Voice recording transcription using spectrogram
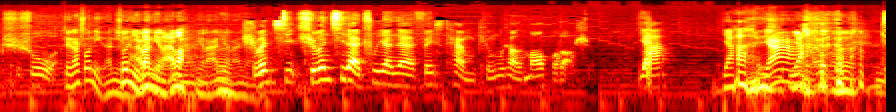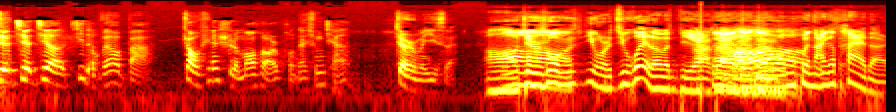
是说我这条说你的，说你来吧，你来吧你来，嗯你来，十分期十分期待出现在 FaceTime 屏幕上的猫火老师。呀，呀呀呀，嗯记记记得记得不要把照片式的猫火老师捧在胸前，这是什么意思？哦，这是说我们一会儿聚会的问题，啊对对对，哦我们会拿一个 pad，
